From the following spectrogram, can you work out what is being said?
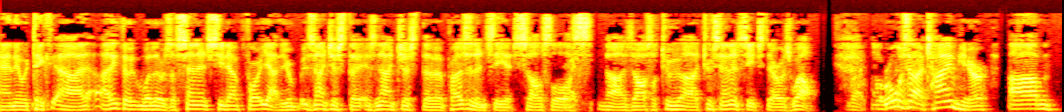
And it would take, uh, I think the, whether there was a Senate seat up for, yeah, it's not just the, it's not just the presidency. It's also, right. uh, there's also two, uh, two Senate seats there as well. Right. Uh, we're almost out of time here. Um,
